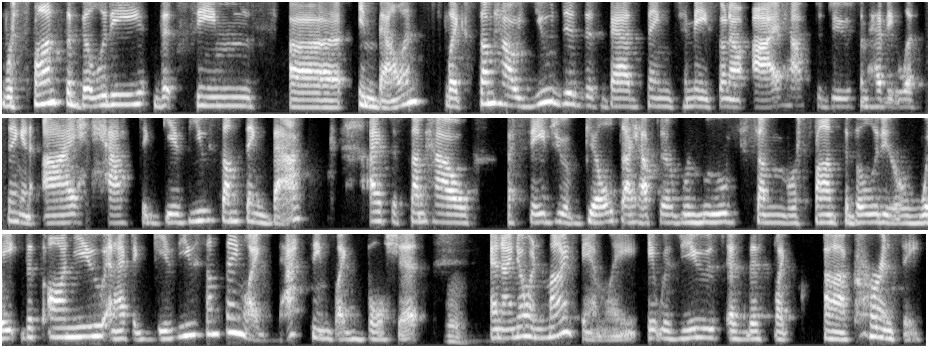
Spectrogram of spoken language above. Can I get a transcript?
responsibility that seems uh, imbalanced. Like somehow you did this bad thing to me. So now I have to do some heavy lifting and I have to give you something back. I have to somehow assage you of guilt. I have to remove some responsibility or weight that's on you and I have to give you something. Like that seems like bullshit. Mm. And I know in my family, it was used as this like uh, currency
